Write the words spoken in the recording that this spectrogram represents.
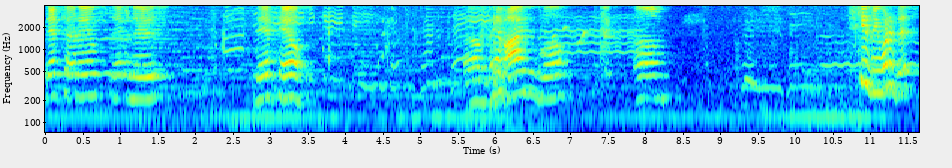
they have toenails, they have a nose, they have tails. Um, they have eyes as well. Um, excuse me, what is this?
